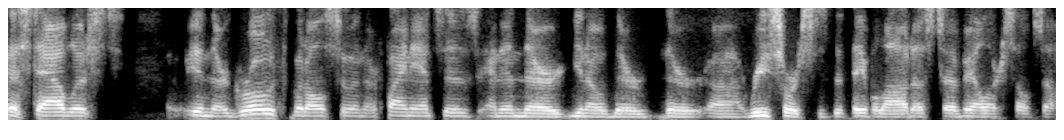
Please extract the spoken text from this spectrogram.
established in their growth but also in their finances and in their you know their their uh, resources that they've allowed us to avail ourselves of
